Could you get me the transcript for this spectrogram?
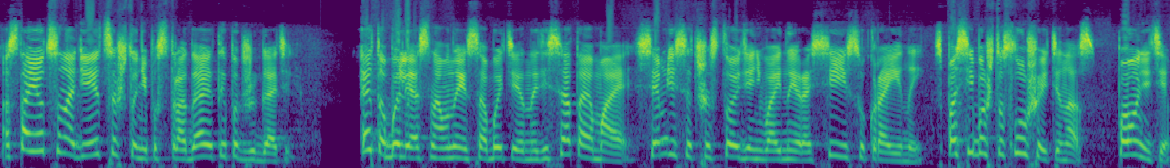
Остается надеяться, что не пострадает и поджигатель. Это были основные события на 10 мая, 76-й день войны России с Украиной. Спасибо, что слушаете нас. Помните,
